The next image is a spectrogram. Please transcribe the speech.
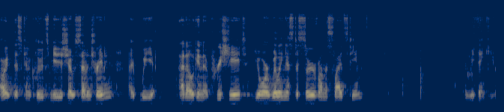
All right, this concludes MediaShout 7 training. I, we at Elgin appreciate your willingness to serve on the slides team, and we thank you.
